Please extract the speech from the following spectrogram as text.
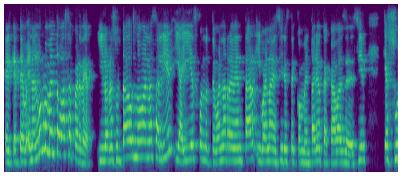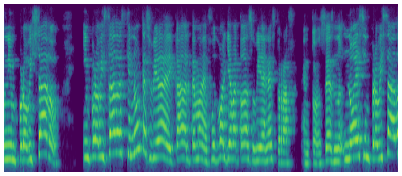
El que te, en algún momento vas a perder y los resultados no van a salir y ahí es cuando te van a reventar y van a decir este comentario que acabas de decir, que es un improvisado. Improvisado es que nunca se hubiera dedicado al tema de fútbol, lleva toda su vida en esto, Rafa. Entonces, no, no es improvisado,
